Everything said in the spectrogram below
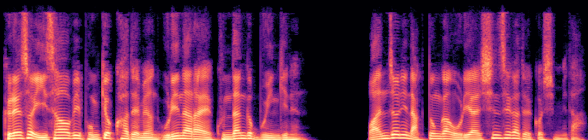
그래서 이 사업이 본격화되면 우리나라의 군단급 무인기는 완전히 낙동강 오리알 신세가 될 것입니다.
